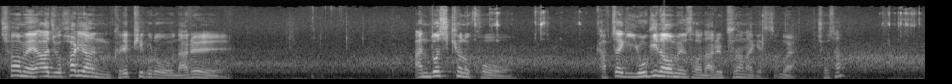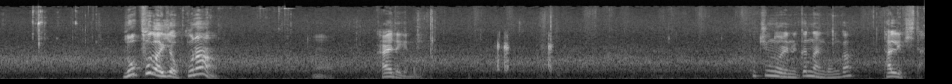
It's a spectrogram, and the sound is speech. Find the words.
처음에 아주 화려한 그래픽으로 나를 안도시켜 놓고 갑자기 욕이 나오면서 나를 불안하겠어. 뭐야? 조사? 로프가 이제 없구나. 어, 가야 되겠네. 폭죽놀이는 끝난 건가? 달립시다.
